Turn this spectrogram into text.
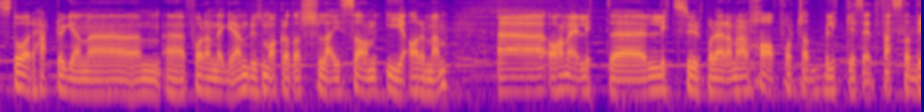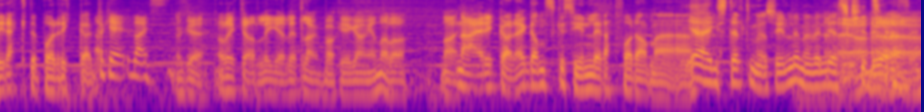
står hertugen eh, eh, foran deg igjen, du som akkurat har sleisa han i armen. Eh, og han er litt, eh, litt sur på dere, men han har fortsatt blikket sitt festa direkte på Rikard. OK, nice. Ok, Og Rikard ligger litt langt bak i gangen, eller? Nei. Nei, Rikard er ganske synlig rett foran. eh, Ja, jeg stilte meg synlig med vilje. Ja, ja, Du, ja, ja.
